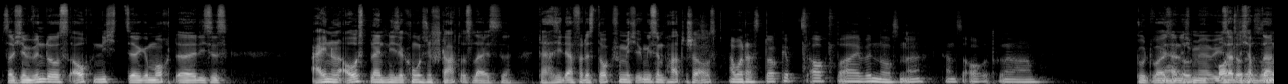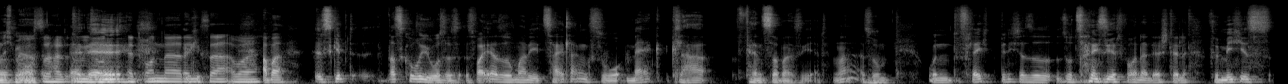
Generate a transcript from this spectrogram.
Das habe ich in Windows auch nicht äh, gemocht, äh, dieses Ein- und Ausblenden dieser komischen Statusleiste. Da sieht einfach das Dock für mich irgendwie sympathischer aus. Aber das Dock gibt's auch bei Windows, ne? Kannst du auch drin haben. Gut, weiß Ja, ja, nicht mehr. Wie Mod gesagt, ich habe da nicht mehr. Brauchst du halt Äh, irgendwie äh, so ein Add-on da, denkst du, aber Aber es gibt was Kurioses. Es war ja so mal die Zeit lang so Mac, klar, fensterbasiert. Ne? Also, und vielleicht bin ich da so sozialisiert worden an der Stelle. Für mich ist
